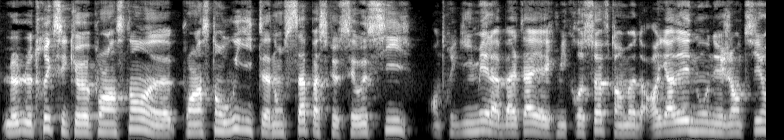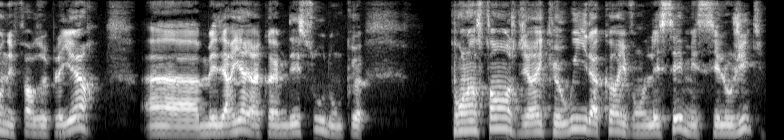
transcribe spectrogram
le, truc c'est que pour l'instant, pour l'instant, oui, ils t'annoncent ça parce que c'est aussi entre guillemets la bataille avec Microsoft en mode regardez, nous on est gentil, on est force de player, mais derrière il y a quand même des sous. Donc pour l'instant, je dirais que oui, d'accord, ils vont le laisser, mais c'est logique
